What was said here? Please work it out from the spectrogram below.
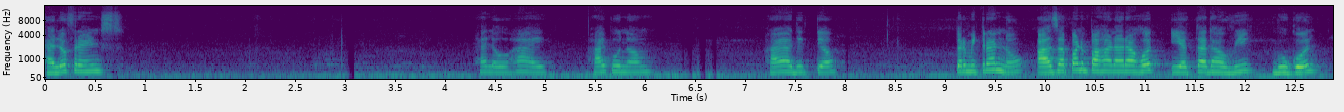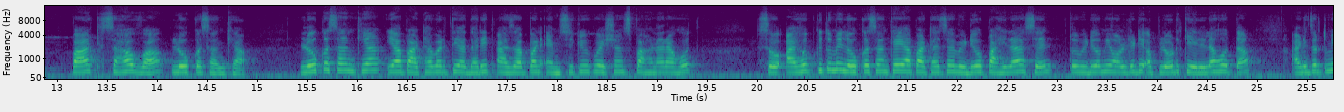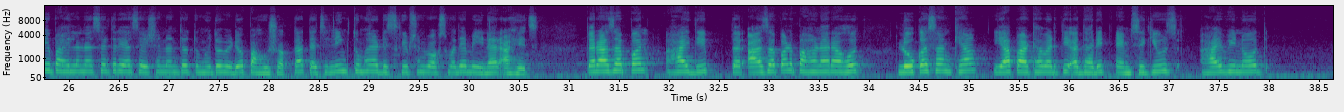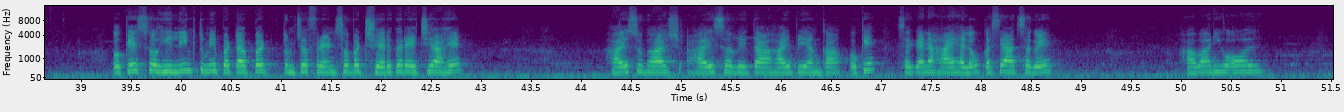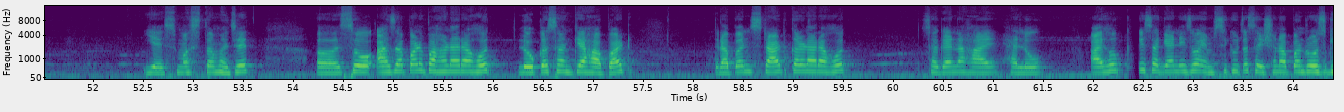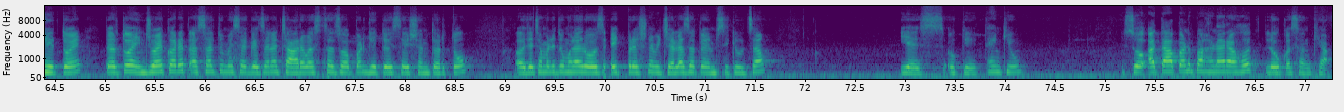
Hello friends hello hi hi Poonam hi Aditya तर मित्रांनो आज आपण पाहणार आहोत इयत्ता दहावी भूगोल पाठ सहावा लोकसंख्या. लोकसंख्या या पाठावरती आधारित आज आपण एम सी क्यू क्वेश्चन्स पाहणार आहोत. सो आय होप की तुम्ही लोकसंख्या या पाठाचा व्हिडिओ पाहिला असेल. तो व्हिडिओ मी ऑलरेडी अपलोड केलेला होता. आणि जर तुम्ही पाहिला नसेल तर या सेशननंतर तुम्ही तो व्हिडिओ पाहू शकता. त्याची लिंक तुम्हाला डिस्क्रिप्शन बॉक्समध्ये मिळणार आहेच. तर आज आपण हाय दीप तर आज आपण पाहणार आहोत लोकसंख्या या पाठावरती आधारित M C Qs hi Vinod. Okay so ही लिंक तुम्ही पटापट तुमच्या फ्रेंडसोबत शेअर करायची आहे. Hi Subhash hi Savita hi Priyanka. Okay सगळ्यांना हाय हॅलो कसे आहात सगळे? How are you all yes मस्त मजेत. सो आज आपण पाहणार आहोत लोकसंख्या हा पाठ. तर आपण स्टार्ट करणार आहोत. सगळ्यांना हाय हॅलो आय होप की सगळ्यांनी जो एम सी क्यूचा सेशन आपण रोज घेतो आहे तर तो एन्जॉय करत असाल. तुम्ही सगळेजण चार वाजता जो आपण घेतो आहे सेशन तर तो. ज्याच्यामध्ये तुम्हाला रोज एक प्रश्न विचारला जातो M C क्यूचा yes okay thank you so आता आपण पाहणार आहोत लोकसंख्या.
